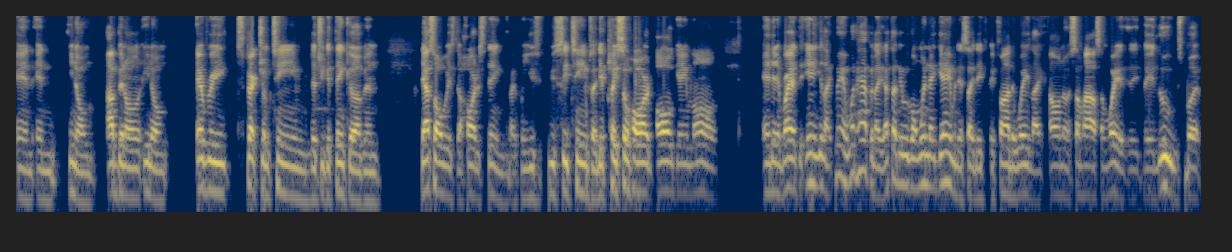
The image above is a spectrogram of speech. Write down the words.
And and you know, I've been on you know every spectrum team that you could think of, and that's always the hardest thing. Like when you you see teams like they play so hard all game long, and then right at the end you're like, man, what happened? Like I thought they were gonna win that game, and it's like they, they find a way. Like I don't know, somehow, some way they, they lose, but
